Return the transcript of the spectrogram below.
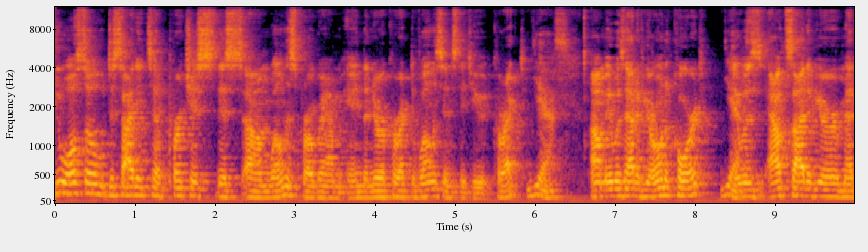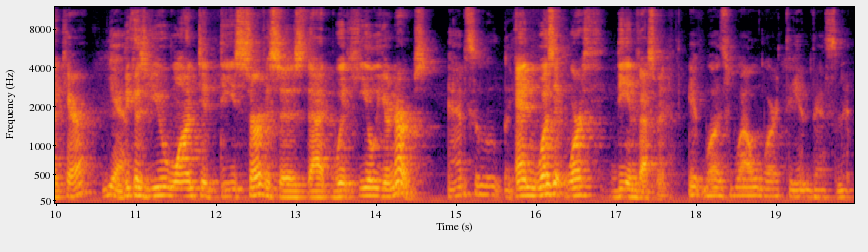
you also decided to purchase this um, wellness program in the Neurocorrective Wellness Institute, correct? yes, Um, it was out of your own accord. Yes. It was outside of your Medicare yes, because you wanted these services that would heal your nerves. absolutely. And was it worth the investment? It was well worth the investment.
